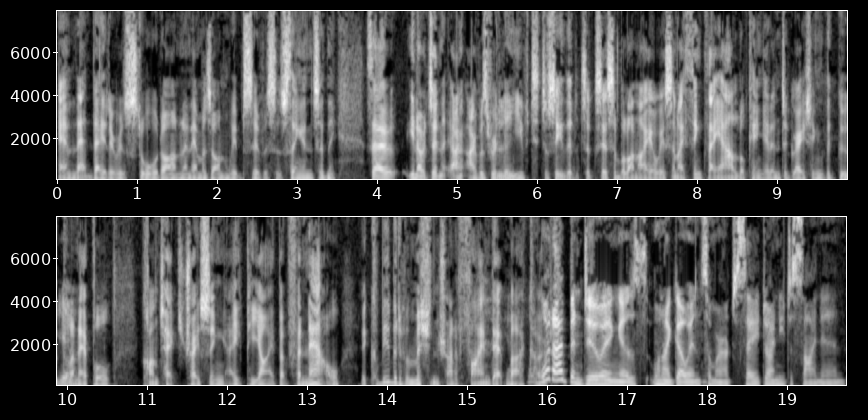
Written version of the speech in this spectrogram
and that data is stored on an Amazon Web Services thing in Sydney. So, you know, it's an, I, I was relieved to see that it's accessible on iOS, and I think they are looking at integrating the Google Yeah. and Apple contact tracing API. But for now, it could be a bit of a mission trying to find that barcode. What I've been doing is when I go in somewhere, I just say, "Do I need to sign in?"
